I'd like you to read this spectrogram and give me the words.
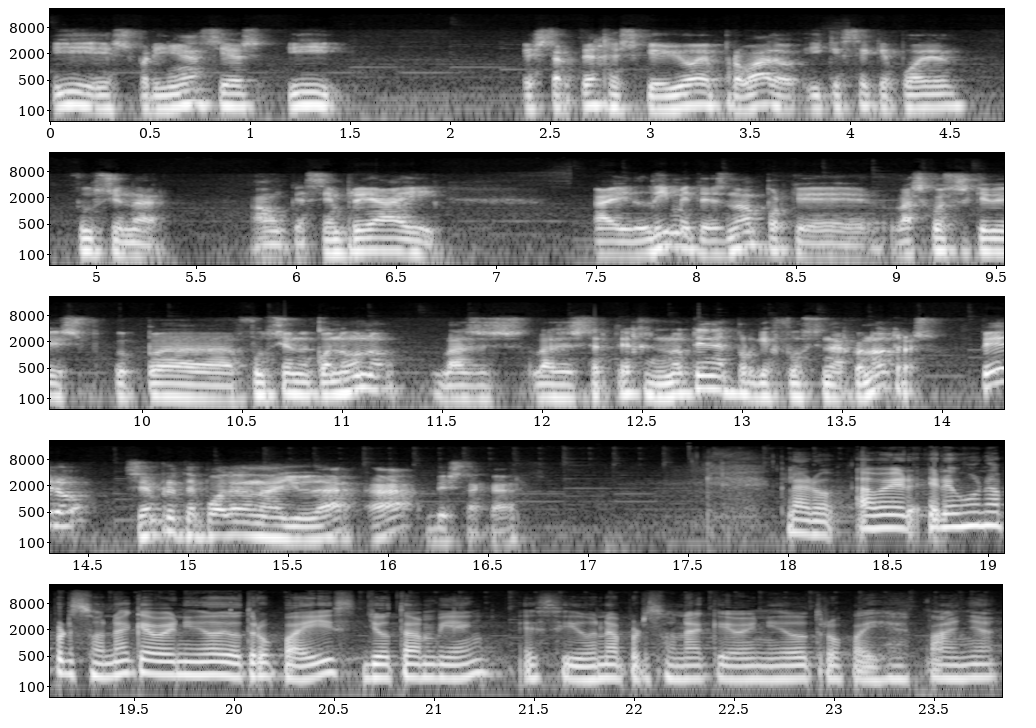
y experiencias y estrategias que yo he probado y que sé que pueden funcionar. Aunque siempre hay hay límites, ¿no? Porque las cosas que funcionan con uno, las, las estrategias, no tienen por qué funcionar con otros, pero siempre te pueden ayudar a destacar. Claro, a ver, eres una persona que ha venido de otro país, yo también he sido una persona que ha venido de otro país, España,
